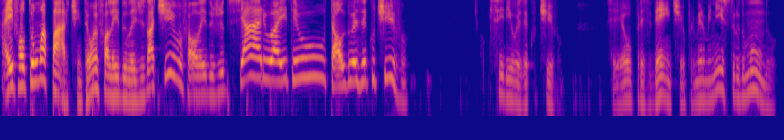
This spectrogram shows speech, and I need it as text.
Aí faltou uma parte. Então eu falei do legislativo, falei do judiciário, aí tem o tal do executivo. O que seria o executivo? Seria o presidente, o primeiro-ministro do mundo.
